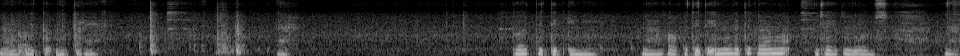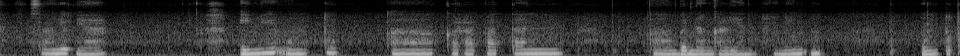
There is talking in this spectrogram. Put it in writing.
Nah gitu muternya. Nah. Ke titik ini. Nah kalau ke titik ini berarti kalian mau jahit lurus. Nah selanjutnya ini untuk uh, kerapatan uh, benang kalian. Ini untuk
